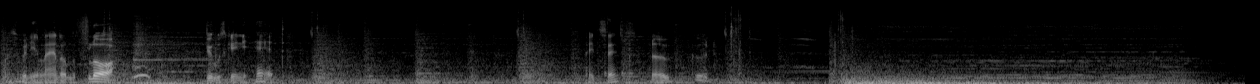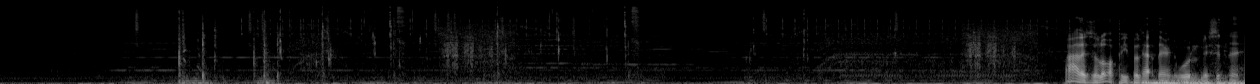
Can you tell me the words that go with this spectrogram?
That's when you land on the floor. Beetle's getting your head. No? Good. Wow, there's a lot of people out there in the wilderness, isn't there?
